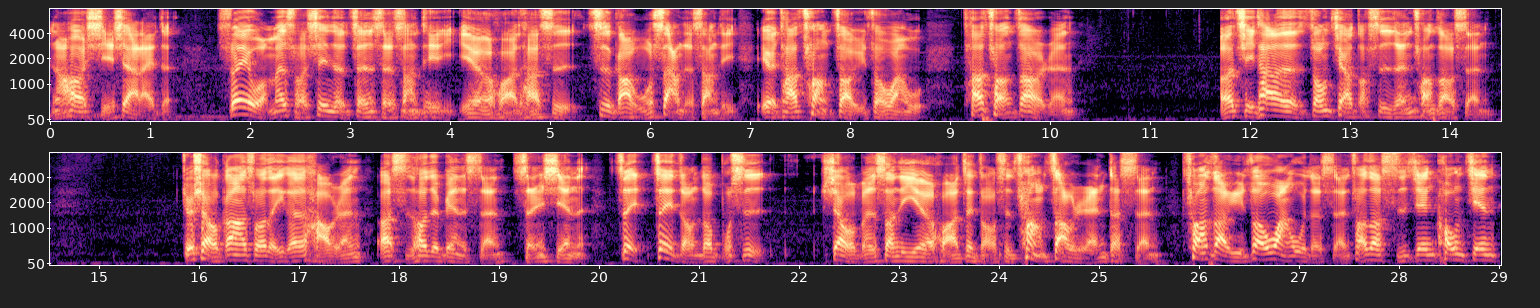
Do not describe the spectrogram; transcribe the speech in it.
然后写下来的。所以，我们所信的真神上帝耶和华，他是至高无上的上帝，因为他创造宇宙万物，他创造人，而其他的宗教都是人创造神。就像我刚刚说的，一个好人啊，死后就变成神神仙了，这这种都不是像我们上帝耶和华这种是创造人的神，创造宇宙万物的神，创造时间空间。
